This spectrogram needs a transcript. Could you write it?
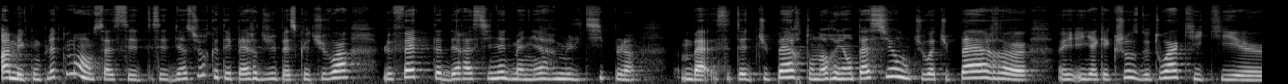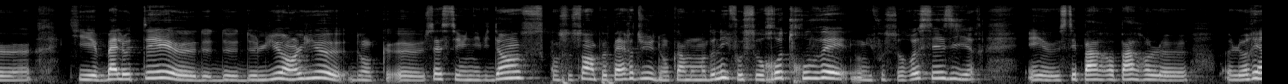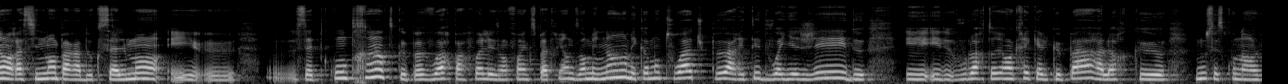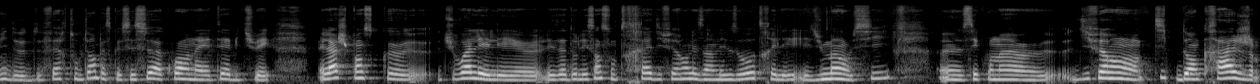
Ah mais complètement, ça c'est bien sûr que tu es perdu parce que tu vois, le fait d'être déraciné de manière multiple, bah, tu perds ton orientation, tu vois, tu perds, euh, il y a quelque chose de toi qui, qui, euh, est ballotté euh, de, lieu en lieu. Donc ça c'est une évidence qu'on se sent un peu perdu. Donc à un moment donné, il faut se retrouver, donc il faut se ressaisir. Et c'est par, le, réenracinement paradoxalement et euh, euh, cette contrainte que peuvent voir parfois les enfants expatriés en disant mais non mais comment toi tu peux arrêter de voyager et de, et, de vouloir te réancrer quelque part alors que nous c'est ce qu'on a envie de, faire tout le temps parce que c'est ce à quoi on a été habitué. Mais là je pense que tu vois les, les, euh, les adolescents sont très différents les uns les autres et les, humains aussi. Euh, c'est qu'on a euh, différents types d'ancrage euh,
